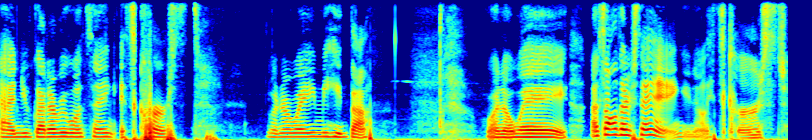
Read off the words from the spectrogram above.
and you've got everyone saying it's cursed. Run away, mijita. Run away. That's all they're saying. You know, it's cursed.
